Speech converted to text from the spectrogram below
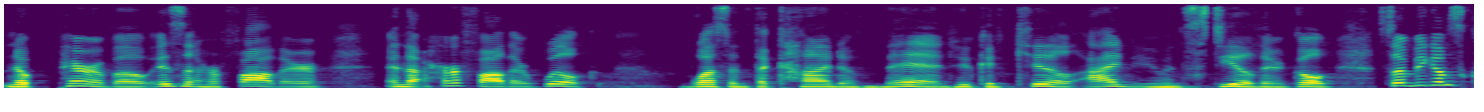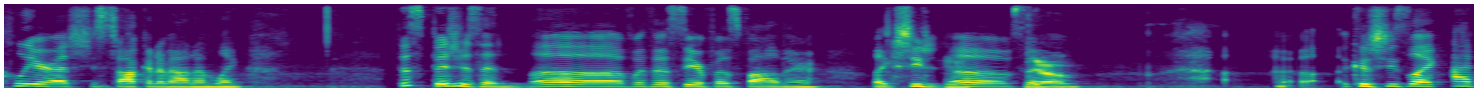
Nopperabo, isn't her father, and that her father, Wilk, wasn't the kind of man who could kill Ainu and steal their gold. So it becomes clear as she's talking about him, like, this bitch is in love with Asirpa's father. Like, she loves him Yeah. because she's like, I,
